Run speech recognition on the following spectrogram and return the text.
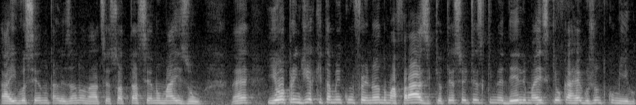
Aí você não está lesando nada, você só está sendo mais um. Né? E eu aprendi aqui também com o Fernando uma frase que eu tenho certeza que não é dele, mas que eu carrego junto comigo.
